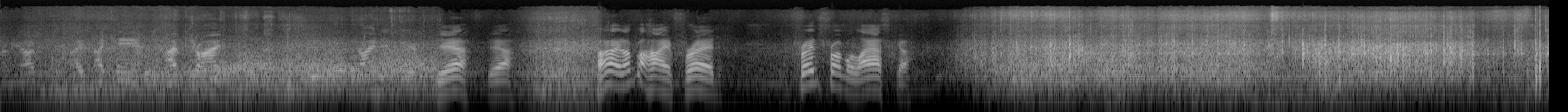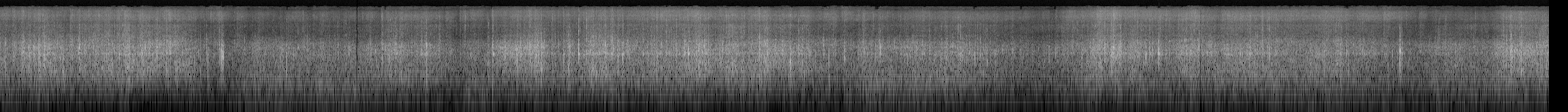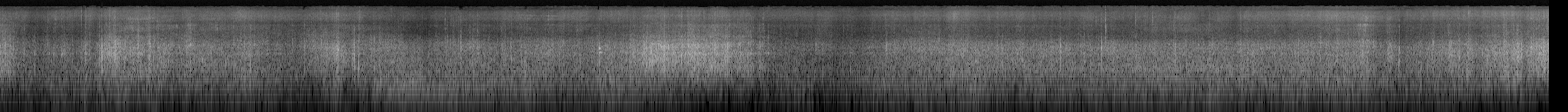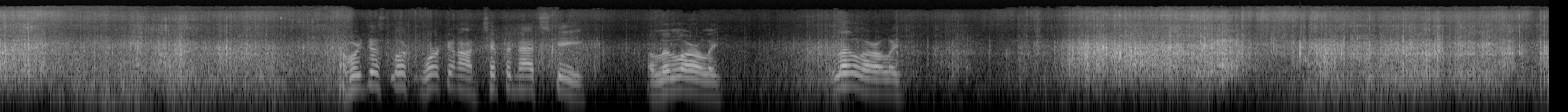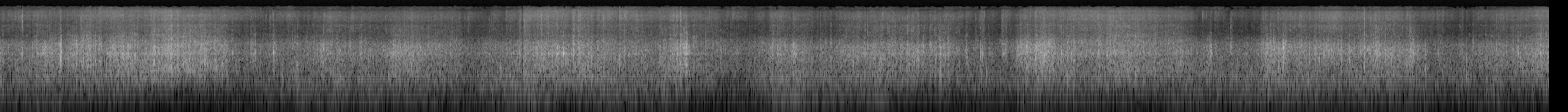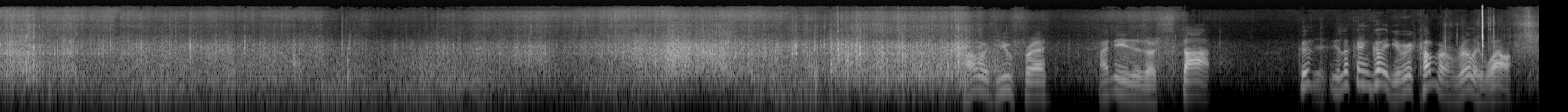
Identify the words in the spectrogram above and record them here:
I mean, I've, I, I can't. I've tried, tried it here. Yeah, yeah. All right, I'm behind Fred. Fred's from Alaska. We're just look, working on tipping that ski a little early. A little early. I'm with you, Fred. I needed a stop. Good. You're looking good. You're recovering really well.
